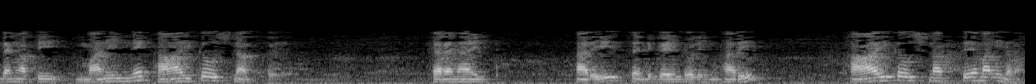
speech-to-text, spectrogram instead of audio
දැන් අපි මනින්නේ කායික උෂ්ණත්වය. ෆැරනයිට් හරි සෙන්ටිග්‍රේඩ් වලින් හරි කායික උෂ්ණත්වය මනිනවා.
